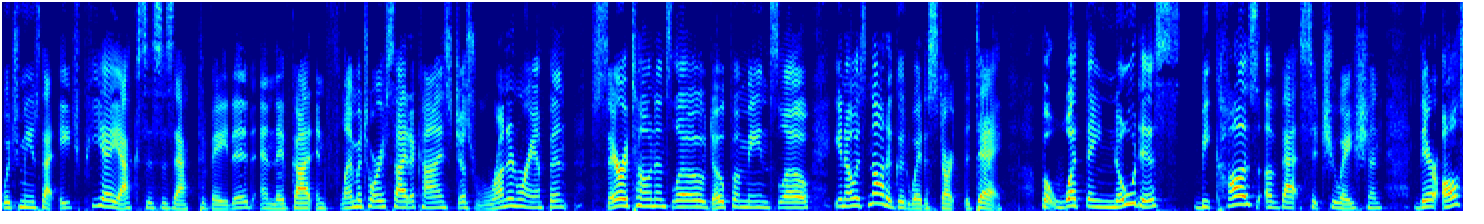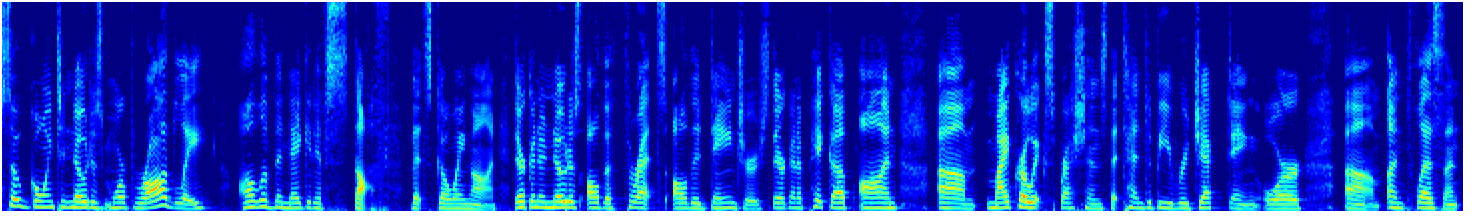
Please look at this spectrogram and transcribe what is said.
which means that HPA axis is activated and they've got inflammatory cytokines just running rampant. Serotonin's low, dopamine's low. You know, it's not a good way to start the day. But what they notice because of that situation, they're also going to notice more broadly all of the negative stuff that's going on. They're going to notice all the threats, all the dangers. They're going to pick up on um, micro expressions that tend to be rejecting or um, unpleasant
